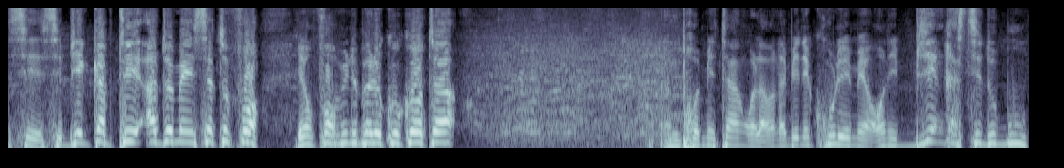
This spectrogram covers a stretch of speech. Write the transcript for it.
c'est bien capté à deux mains cette fois. Et on forme une belle cocotte. Un premier temps, voilà, on a bien écroulé, mais on est bien resté debout.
